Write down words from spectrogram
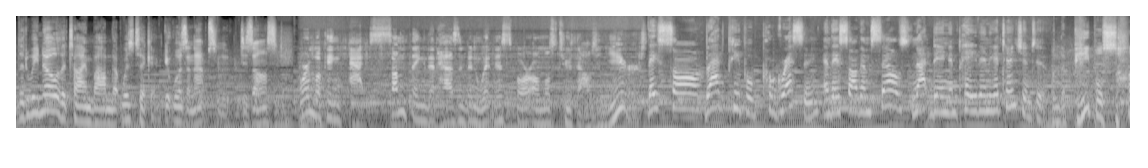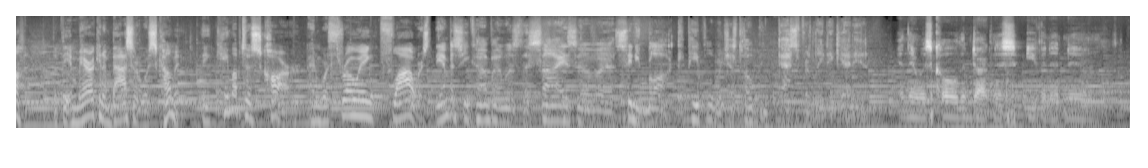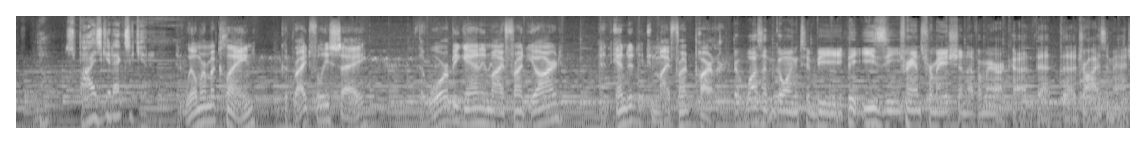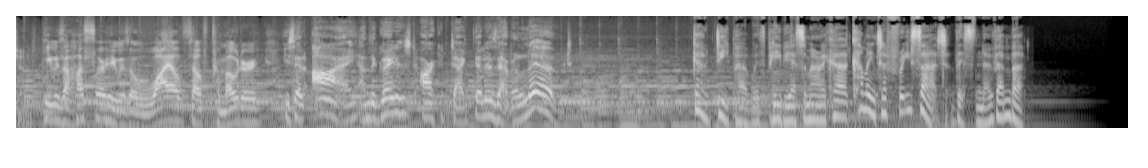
did we know the time bomb that was ticking. It was an absolute disaster. We're looking at something that hasn't been witnessed for almost 2,000 years. They saw black people progressing, and they saw themselves not being paid any attention to. When the people saw that the American ambassador was coming, they came up to his car and were throwing flowers. The embassy compound was the size of a city block. People were just hoping desperately to get in. And there was cold and darkness even at noon. No, spies get executed. And Wilmer McLean could rightfully say, the war began in my front yard and ended in my front parlor. It wasn't going to be the easy transformation of America that uh, Dries imagined. He was a hustler, he was a wild self promoter. He said, I am the greatest architect that has ever lived. Go deeper with PBS America coming to FreeSat this November.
